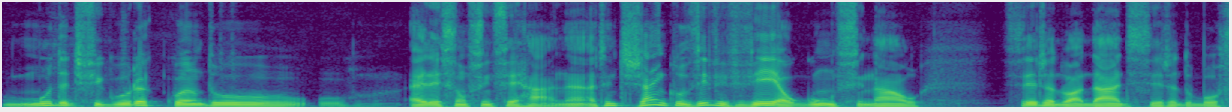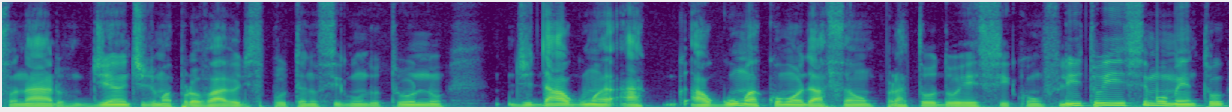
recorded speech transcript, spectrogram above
muda de figura quando a eleição se encerrar. Né? A gente já, inclusive, vê algum sinal, seja do Haddad, seja do Bolsonaro, diante de uma provável disputa no segundo turno, de dar alguma, a, alguma acomodação para todo esse conflito e esse momento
